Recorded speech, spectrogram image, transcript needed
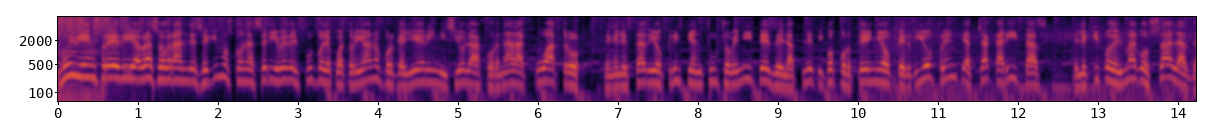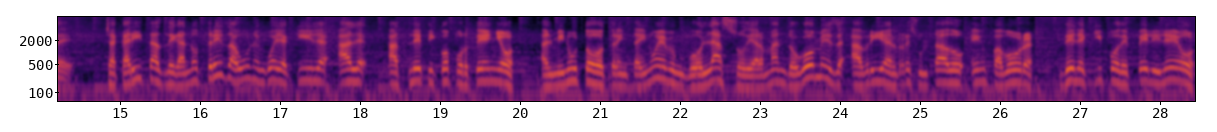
Muy bien, Freddy, abrazo grande. Seguimos con la Serie B del fútbol ecuatoriano porque ayer inició la jornada 4 en el estadio Cristian Chucho Benítez. El Atlético Porteño perdió frente a Chacaritas. El equipo del Mago Salas de Chacaritas le ganó 3 a 1 en Guayaquil al Atlético Porteño. Al minuto 39, un golazo de Armando Gómez abría el resultado en favor del equipo de Pelileo.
